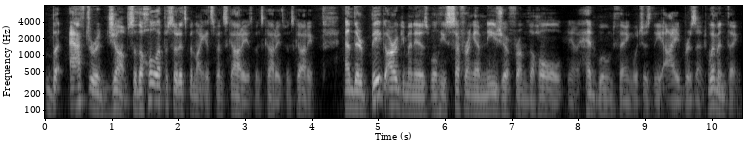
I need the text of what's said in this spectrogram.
but after a jump. So the whole episode, it's been like, it's been Scotty, it's been Scotty, it's been Scotty. And their big argument is, well, he's suffering amnesia from the whole you know, head wound thing, which is the I present women thing.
